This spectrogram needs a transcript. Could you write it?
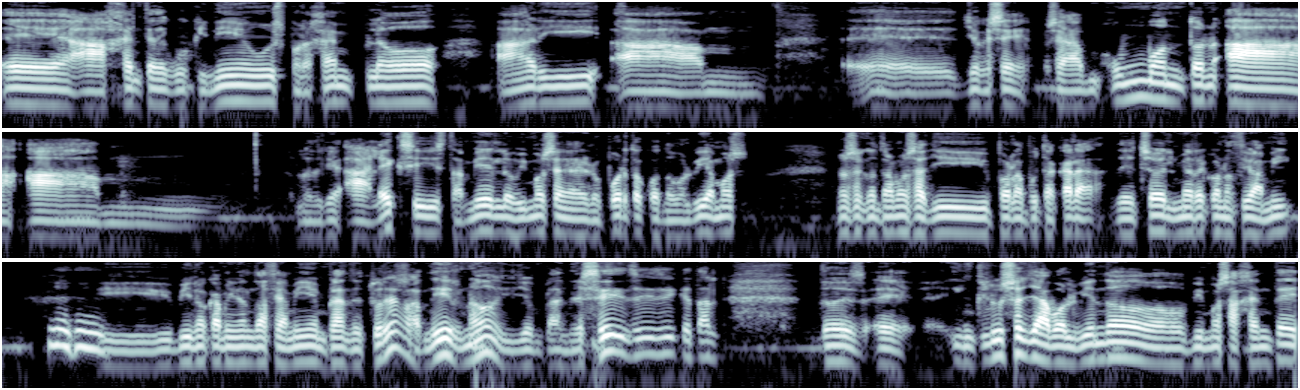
eh, a gente de Wookiee News, por ejemplo, a Ari, a. mm, eh, yo qué sé, o sea, un montón. A, a, mm, lo diría, a Alexis también, lo vimos en el aeropuerto cuando volvíamos. Nos encontramos allí por la puta cara. De hecho, él me reconoció a mí y vino caminando hacia mí en plan de, tú eres Randir, ¿no? Y yo en plan de, sí, sí, sí, ¿qué tal? Entonces, eh, incluso ya volviendo vimos a gente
